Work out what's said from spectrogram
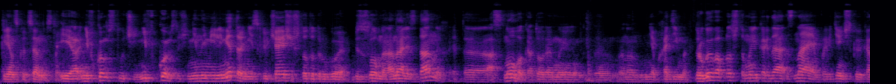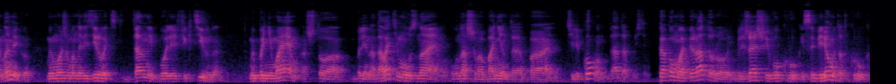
клиентскую ценность. И э, ни в коем случае, ни в коем случае, ни на миллиметр не исключающий что-то другое. Безусловно, анализ данных – это основа, которая мы, она необходима. Другой вопрос вопрос, что мы, когда знаем поведенческую экономику, мы можем анализировать данные более эффективно. Мы понимаем, что, блин, а давайте мы узнаем у нашего абонента по телекомам, да, допустим, к какому оператору ближайший его круг, и соберем этот круг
